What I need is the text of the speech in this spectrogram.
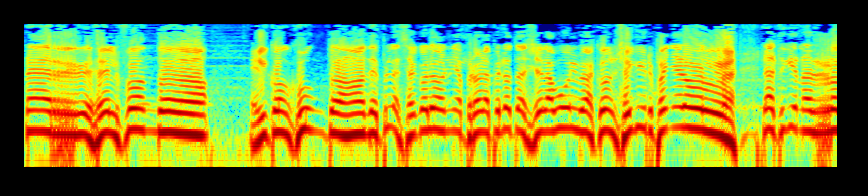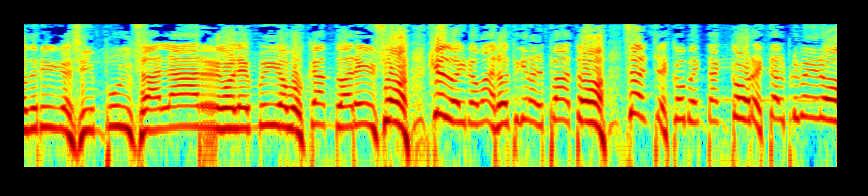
Desde el fondo el conjunto de Plaza Colonia, pero la pelota se la vuelve a conseguir Peñarol. La tiene Rodríguez, impulsa largo, le envío buscando a Arezo. Quedó ahí nomás, lo tira el pato. Sánchez con Bentancor, está el primero.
